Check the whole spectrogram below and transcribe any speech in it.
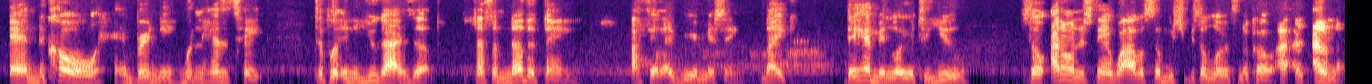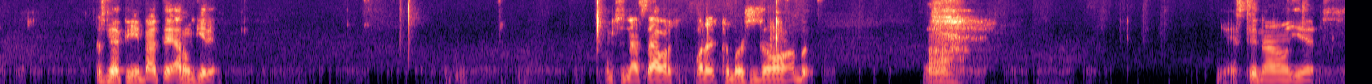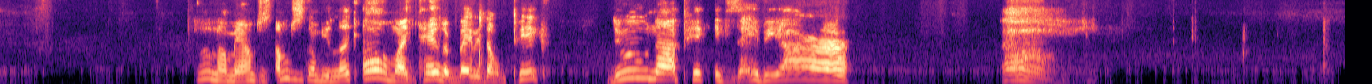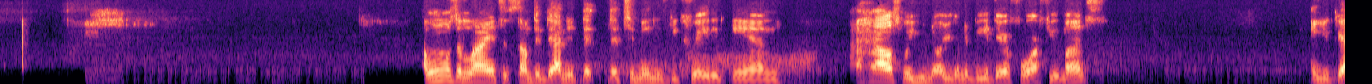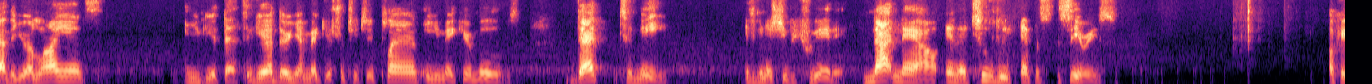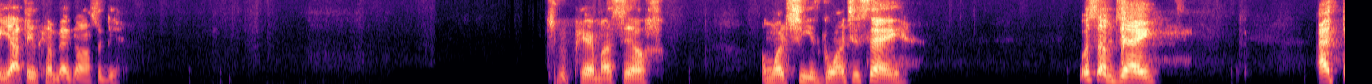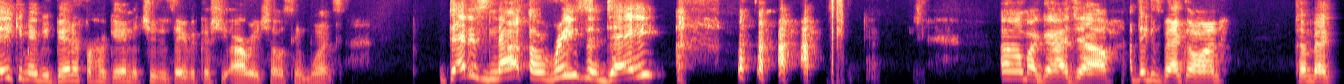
and Nicole and Britney wouldn't hesitate to put any of you guys up. That's another thing I feel like we're missing. Like they have been loyal to you. So I don't understand why I was so we should be so loyal to Nicole. I I, I don't know. That's my opinion about that. I don't get it. I'm sitting outside while the, while the commercials are on, but uh, yeah, it's still not on yet. I don't know, man. I'm just I'm just gonna be looking. Oh my Taylor, baby, don't pick. Do not pick Xavier. Oh. A woman's alliance is something that, I need, that that to me needs to be created in a house where you know you're going to be there for a few months, and you gather your alliance, and you get that together. You make your strategic plan, and you make your moves. That to me is going to be created, not now in a two week episode series. Okay, yeah, I think it's come back on. So get, to prepare myself on what she is going to say. What's up, Jay? I think it may be better for her game to choose Xavier because she already chose him once. That is not a reason, Day. oh my God, y'all. I think it's back on. Come back.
